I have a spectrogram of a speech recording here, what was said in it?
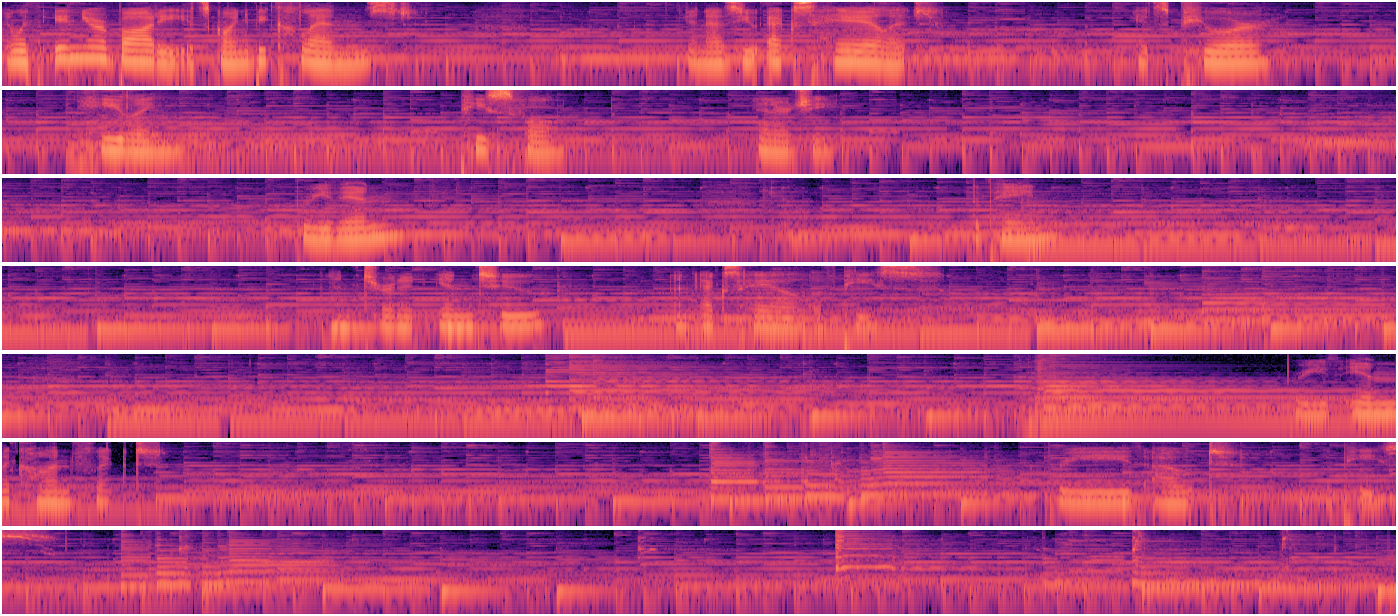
And within your body, it's going to be cleansed. And as you exhale it, it's pure, healing, peaceful energy. Breathe in the pain turn it into an exhale of peace. Breathe in the conflict.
